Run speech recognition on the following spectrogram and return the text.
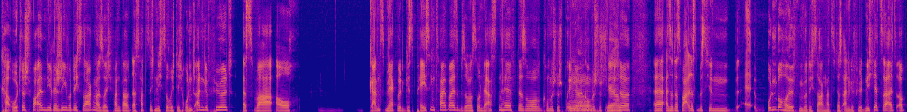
chaotisch, vor allem die Regie, würde ich sagen. Also ich fand, da, das hat sich nicht so richtig rund angefühlt. Es war auch ganz merkwürdiges Pacing teilweise, besonders so in der ersten Hälfte, so komische Sprünge, Mhm, komische Schnitte. Äh, also das war alles ein bisschen äh, unbeholfen, würde ich sagen, hat sich das angefühlt. Nicht jetzt als ob,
